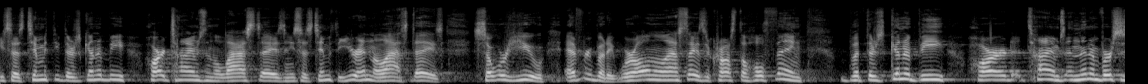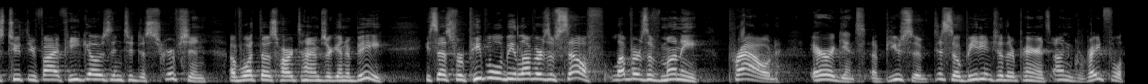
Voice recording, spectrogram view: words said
he says, Timothy, there's going to be hard times in the last days. And he says, Timothy, you're in the last days. So are you. Everybody. We're all in the last days across the whole thing. But there's going to be hard times. And then in verses 2 through 5, he goes into description of what those hard times are going to be. He says, For people will be lovers of self, lovers of money, proud, arrogant, abusive, disobedient to their parents, ungrateful.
